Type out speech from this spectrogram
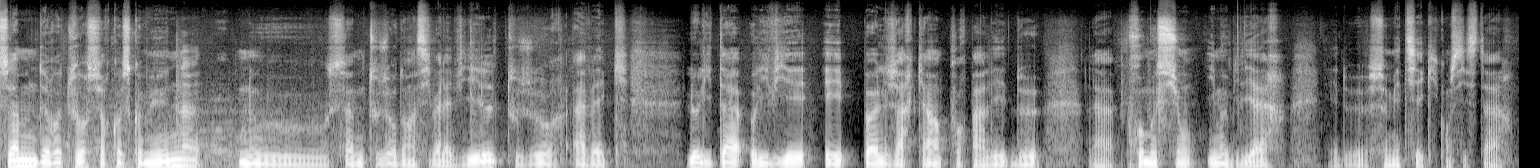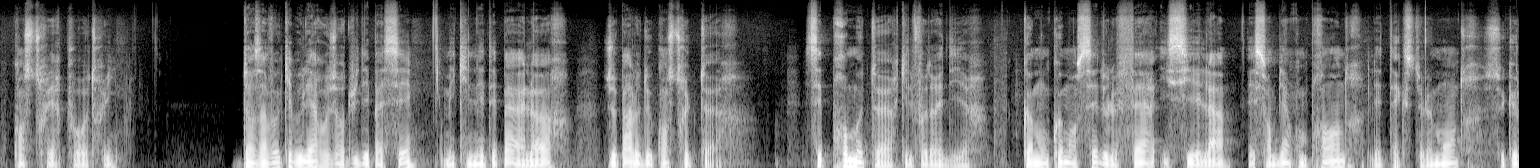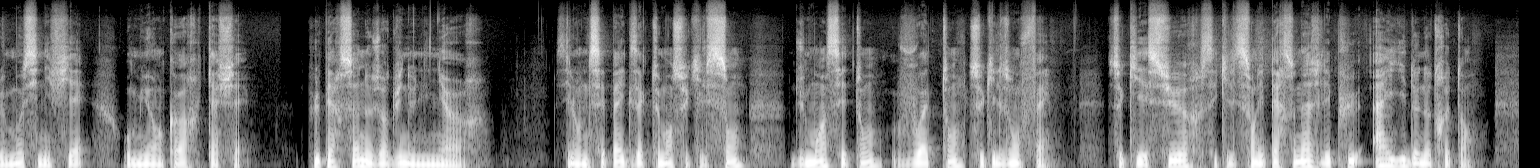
sommes de retour sur Cause Commune. Nous sommes toujours dans Ainsi va la ville, toujours avec Lolita Olivier et Paul Jarquin pour parler de la promotion immobilière et de ce métier qui consiste à construire pour autrui. Dans un vocabulaire aujourd'hui dépassé, mais qu'il n'était pas alors, Je parle de constructeurs. C'est promoteurs qu'il faudrait dire, comme on commençait de le faire ici et là, et sans bien comprendre, les textes le montrent, ce que le mot signifiait, ou mieux encore cachait. Plus personne aujourd'hui ne l'ignore. Si l'on ne sait pas exactement ce qu'ils sont, du moins sait-on, voit-on ce qu'ils ont fait. Ce qui est sûr, c'est qu'ils sont les personnages les plus haïs de notre temps.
